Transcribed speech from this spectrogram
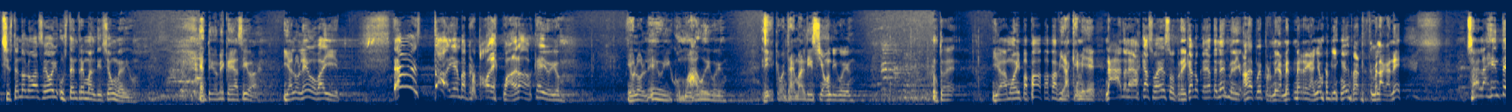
Si usted no lo hace hoy, usted entra en maldición, me dijo. Entonces yo me quedé así, va. Ya lo leo, va, y. Ah, está bien, va, pero todo descuadrado aquello, yo. Yo lo leo y, ¿cómo hago? Digo yo. Dije que voy a entrar en maldición, digo yo. Entonces, y llamo a mi papá, papá, mira que me. Nada, no le hagas caso a eso, predica lo que ya tenés. Me dijo, ah, pues, pero me regañó más bien él, me la gané. O sea, la gente.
